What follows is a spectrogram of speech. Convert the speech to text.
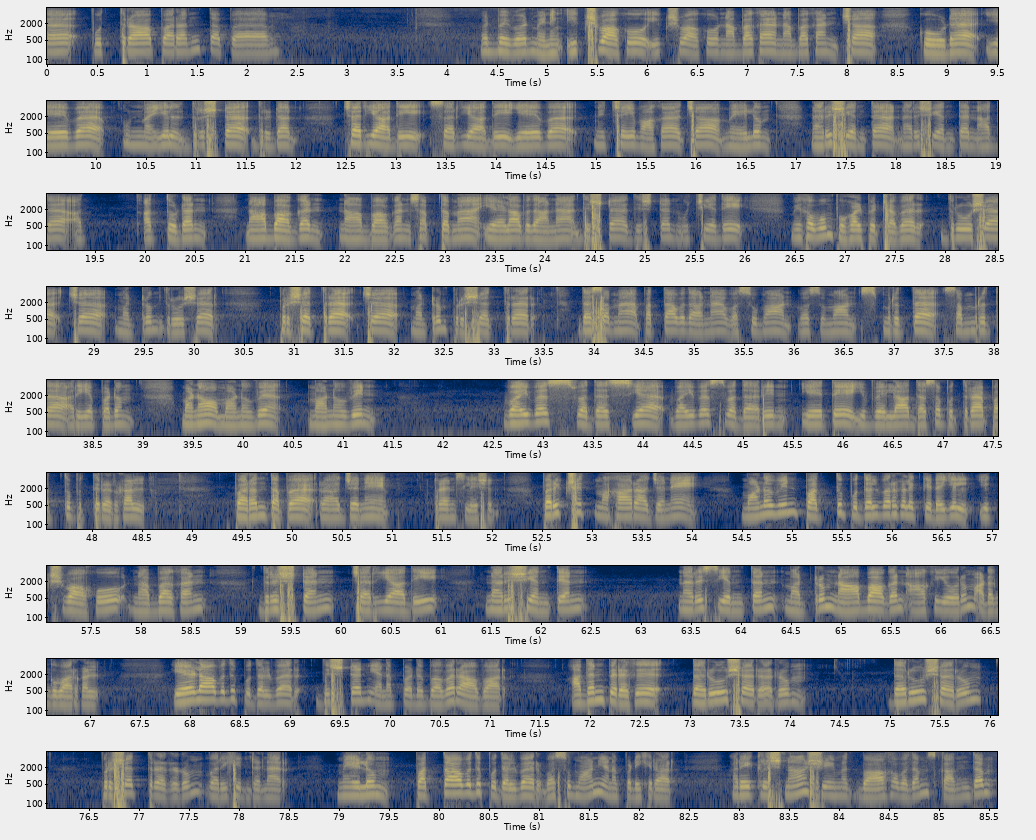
புத்ரா பரந்தப word by word meaning Ikshvaku Ikshvaku Nabhaga நபகன் ச கூட ஏவ உண்மையில் திருஷ்ட திருடன் சரியாதி சரியாதி ஏவ நிச்சயமாக ச மேலும் நரிஷ்யந்த நரிஷ்யந்தன் அத அத் அத்துடன் நாபாகன் நாபாகன் சப்தம ஏழாவதான திஷ்ட திஷ்டன் உச்சியதே மிகவும் புகழ்பெற்றவர் துருஷ ச மற்றும் துருஷர் பிருஷத்ர ச மற்றும் பிருஷத்ரர். தசம பத்தாவதான வசுமான் வசுமான் ஸ்மிருத்த சம்ருத்த அறியப்படும். மனோ மனுவ மனுவின் வைவஸ்வதஸ்ய வைவஸ்வதரின் ஏதே இவ்வெல்லா தசபுத்திர பத்து புத்திரர்கள். பரந்தப ராஜனே டிரான்ஸ்லேஷன் பரீட்சித் மகாராஜனே மனுவின் பத்து புதல்வர்களுக்கிடையில் இக்ஷ்வாகு நபகன் திருஷ்டன் சர்யாதி நரிஷ்யந்தன் நரிஸ்யந்தன் மற்றும் நாபாகன் ஆகியோரும் அடங்குவார்கள். ஏழாவது புதல்வர் திஷ்டன் எனப்படுபவர் ஆவார். அதன் பிறகு தருஷரரும் தருஷரும் பிருஷத்ரரும் வருகின்றனர். மேலும் பத்தாவது புதல்வர் வசுமான் எனப்படுகிறார். ஹரே கிருஷ்ணா ஸ்ரீமத் பாகவதம் ஸ்கந்தம்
